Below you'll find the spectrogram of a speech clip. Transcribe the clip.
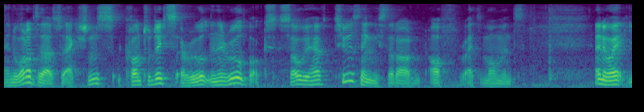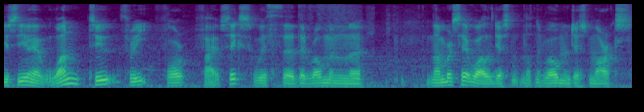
And one of those actions contradicts a rule in the rule box. So we have two things that are off at the moment. Anyway, you see you have one, two, three, four, five, six with uh, the Roman uh, numbers here. Well, just not Roman, just marks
